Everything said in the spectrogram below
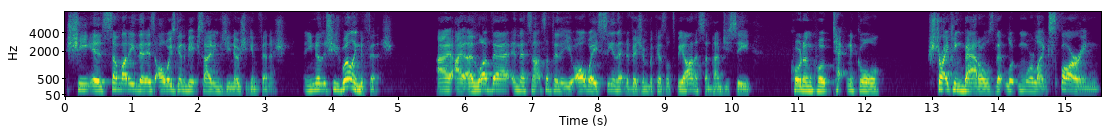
she is somebody that is always going to be exciting because you know she can finish and you know that she's willing to finish. I, I, I love that, and that's not something that you always see in that division because let's be honest, sometimes you see quote unquote technical striking battles that look more like sparring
